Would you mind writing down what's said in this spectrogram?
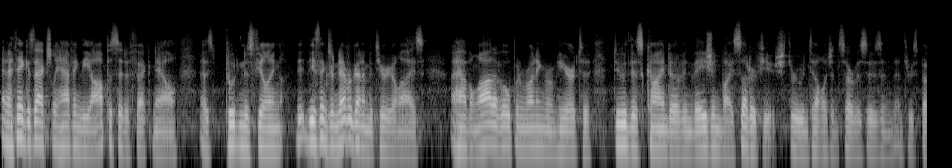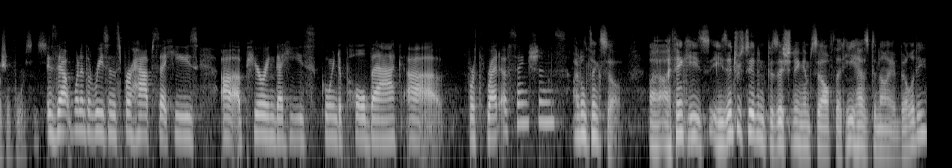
And I think it's actually having the opposite effect now as Putin is feeling th these things are never going to materialize. I have a lot of open running room here to do this kind of invasion by subterfuge through intelligence services and, and through special forces. Is that one of the reasons perhaps that he's uh, appearing that he's going to pull back uh, for threat of sanctions? I don't think so. Uh, I think he's, he's interested in positioning himself that he has deniability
